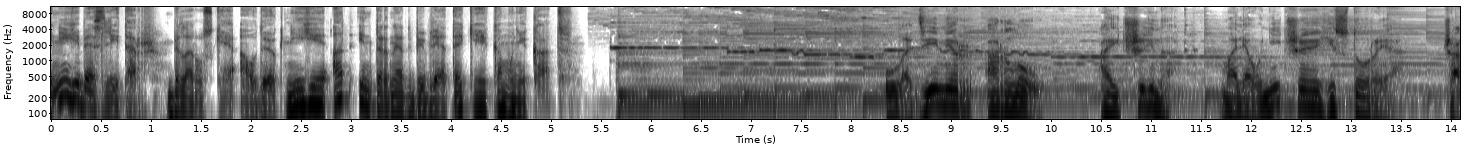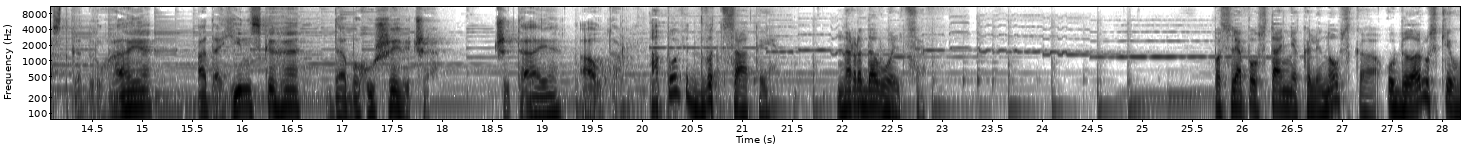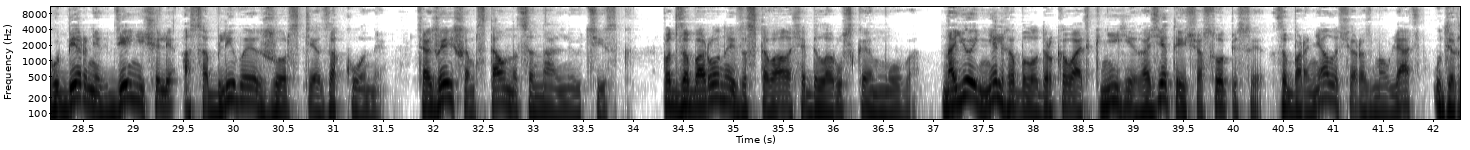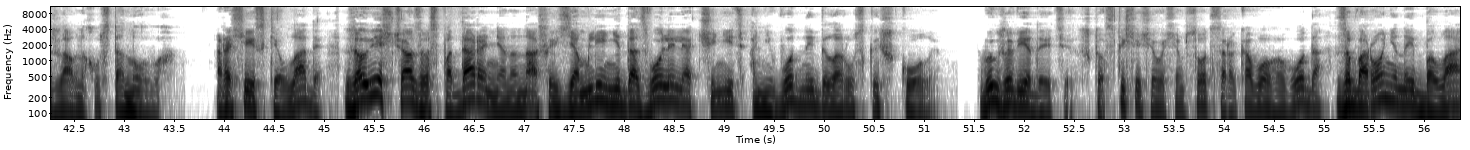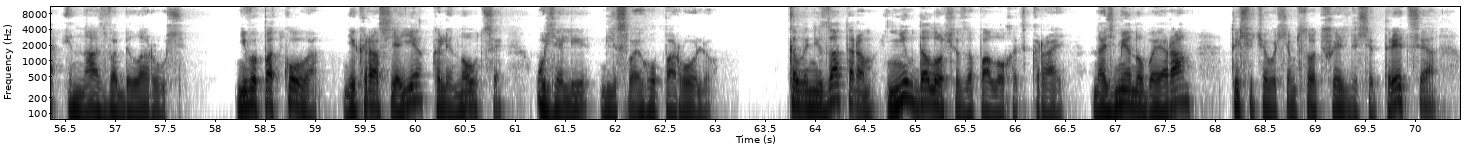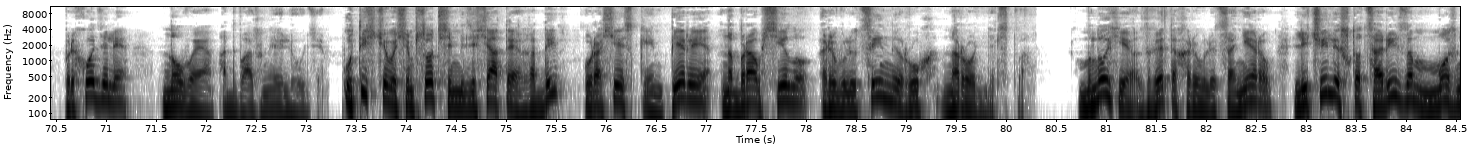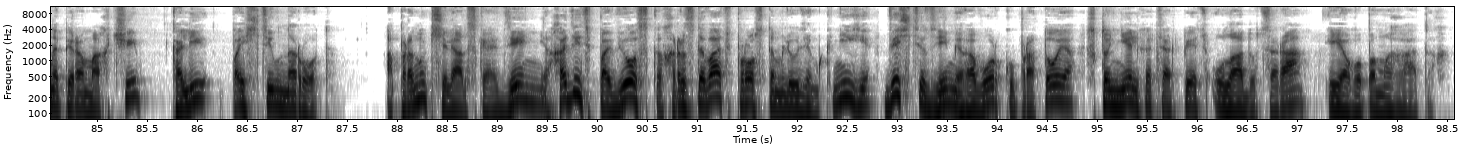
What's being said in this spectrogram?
кнігі без літар беларускія аўдыокнігі ад інтэрнэт-бібліятэкі камунікат Уладзімир Арлоў Айчына. Маляўнічая гісторыя. Частка другая ад агінскага да Багушевіча чытае аўтар. Аповед 20 нарадавольцы Пасля паўстання каліновскага у беларускіх губернях дзейнічалі асаблівыя жорсткія законы. Цяжэйшым стаў нацыянальны ўціск. Пад забаронай заставалася беларуская мова. На ёй нельга было друкаваць кнігі, газеты і часопісы забаранялася размаўляць у дзяржаўных установах. Расійскія ўлады за ўвесь час гаспадарання на нашай зямлі не дазволілі адчыніць аніводнай беларускай школы. Вы ўжо ведаеце, што з 1840 года забароненай была і назва Беларусь. Невыпадкова якраз яе каліноўцы узялі для свайго паролю. Каланізатарам не ўдалося запалохаць край. На змену ваярам 1863 прыходзілі новыя адважныя людзі. У 1870-е гады у расійскай імперыі набраў сілу рэвалюцыйны рух народніцтва. Многія з гэтых рэвалюцыянераў лічылі, што царызам можна перамагчы, калі пайсці ў народ. Апрануць сялянскае адзенне, хадзіць па вёсках, раздаваць простым людзям кнігі, весці з імі гаворку пра тое, што нельга цярпець уладу цара і яго памагатых.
